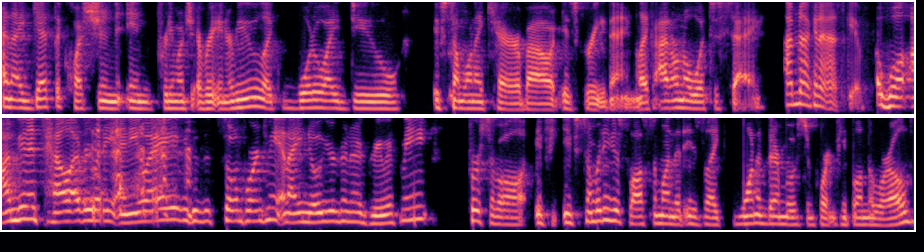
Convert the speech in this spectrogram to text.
And I get the question in pretty much every interview like, what do I do if someone I care about is grieving? Like, I don't know what to say. I'm not going to ask you. Well, I'm going to tell everybody anyway because it's so important to me, and I know you're going to agree with me. First of all, if if somebody just lost someone that is like one of their most important people in the world,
